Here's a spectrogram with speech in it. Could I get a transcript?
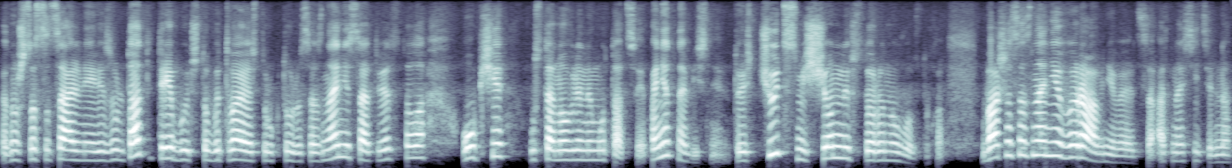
потому что социальные результаты требуют, чтобы твоя структура сознания соответствовала общеустановленной мутации. Понятно объясняю? То есть чуть смещенный в сторону воздуха. Ваше сознание выравнивается относительно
